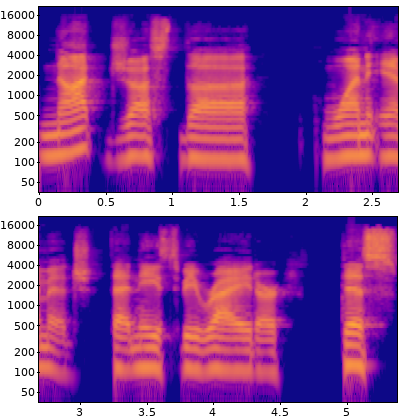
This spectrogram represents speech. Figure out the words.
not just the one image that needs to be right or this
